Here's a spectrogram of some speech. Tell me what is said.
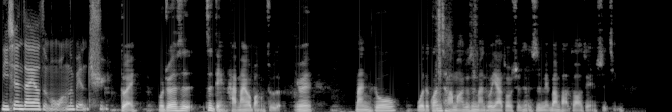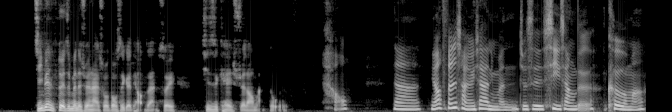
你现在要怎么往那边去。对，我觉得是这点还蛮有帮助的，因为蛮多我的观察嘛，就是蛮多亚洲学生是没办法做到这件事情，即便对这边的学生来说都是一个挑战，所以其实可以学到蛮多的。好，那你要分享一下你们就是系上的课吗？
